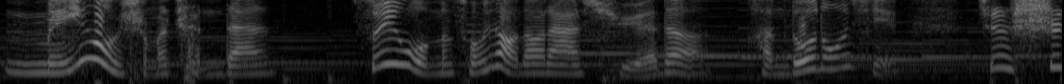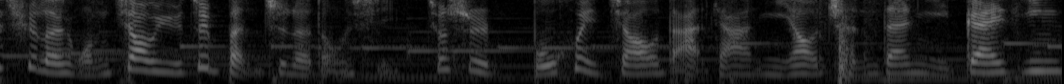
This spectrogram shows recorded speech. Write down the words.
没有什么承担。所以我们从小到大学的很多东西，就是失去了我们教育最本质的东西，就是不会教大家你要承担你该应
